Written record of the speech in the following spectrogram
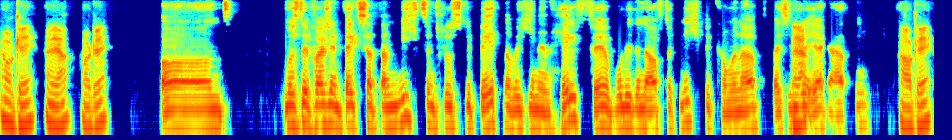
Okay. Ja. Okay. Und musste dir vorstellen, Becks hat dann mich zum Schluss gebeten, ob ich ihnen helfe, obwohl ich den Auftrag nicht bekommen habe, weil sie Ja. nur Ärger hatten. Okay.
